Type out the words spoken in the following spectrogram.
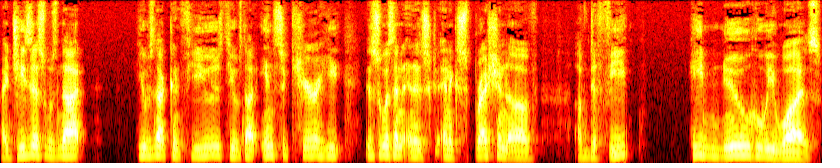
right? Jesus was not he was not confused. He was not insecure. He this wasn't an, an expression of of defeat. He knew who he was.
